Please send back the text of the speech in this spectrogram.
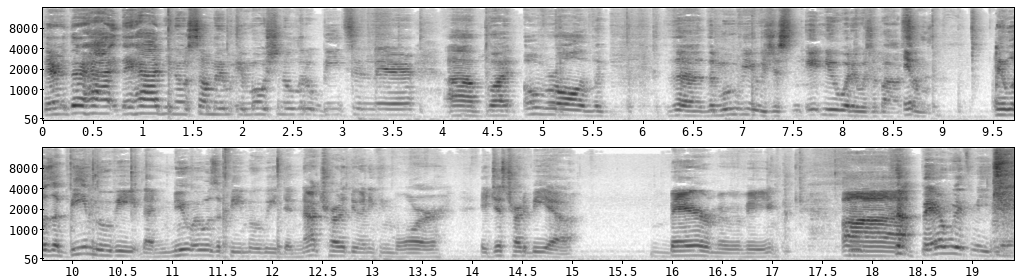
there there had they had you know some emotional little beats in there, uh, but overall the. The, the movie was just it knew what it was about. It- Some It was a B movie that knew it was a B movie, did not try to do anything more. It just tried to be a bear movie. Uh, bear with me here.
